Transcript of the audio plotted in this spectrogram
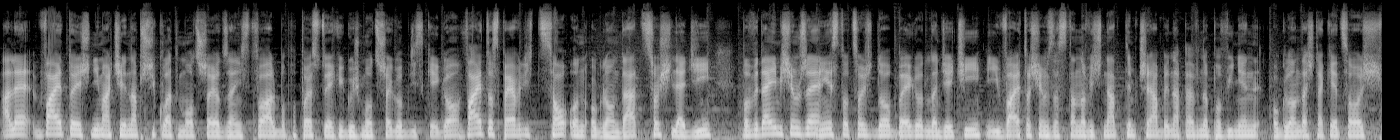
ale warto, jeśli macie na przykład młodsze rodzeństwo albo po prostu jakiegoś młodszego bliskiego, warto sprawdzić, co on ogląda, co śledzi, bo wydaje mi się, że nie jest to coś dobrego dla dzieci i warto się zastanowić nad tym, czy aby na pewno powinien oglądać takie coś,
